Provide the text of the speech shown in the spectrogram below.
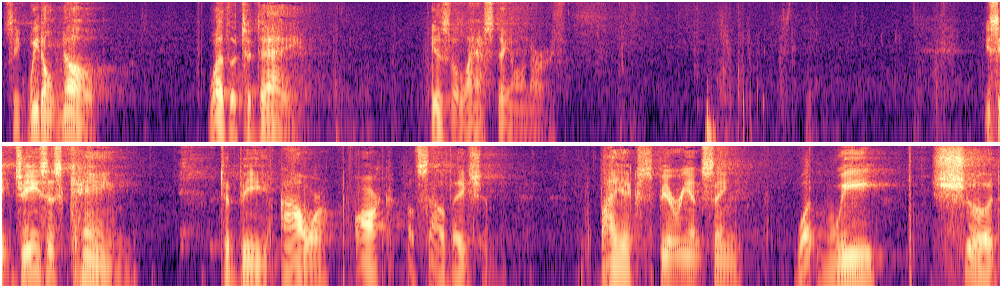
See, we don't know whether today is the last day on earth. You see, Jesus came to be our ark of salvation by experiencing what we should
